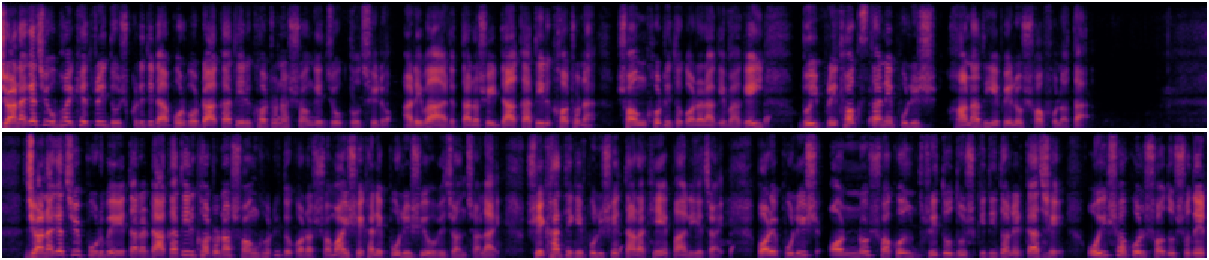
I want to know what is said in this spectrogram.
জানা গেছে, উভয় ক্ষেত্রেই দুষ্কৃতীরা পূর্ব ডাকাতির ঘটনার সঙ্গে যুক্ত ছিল। আর এবার তারা সেই ডাকাতির ঘটনা সংঘটিত করার আগে ভাগেই দুই পৃথক স্থানে পুলিশ হানা দিয়ে পেল সফলতা। জানা গেছে, পূর্বে তারা ডাকাতির ঘটনা সংঘটিত করার সময় সেখানে পুলিশই অভিযান চালায়। সেখান থেকে পুলিশের তাড়া খেয়ে পালিয়ে যায়। পরে পুলিশ অন্য সকল ধৃত দুষ্কৃতী দলের কাছে ওই সকল সদস্যদের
